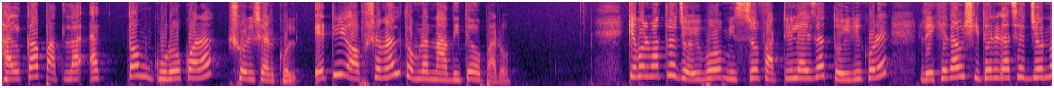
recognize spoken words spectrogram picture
হালকা পাতলা একদম গুঁড়ো করা সরিষার খোল। এটি অপশনাল তোমরা না দিতেও পারো। কেবলমাত্র জৈব মিশ্র ফার্টিলাইজার তৈরি করে রেখে দাও শীতের গাছের জন্য,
